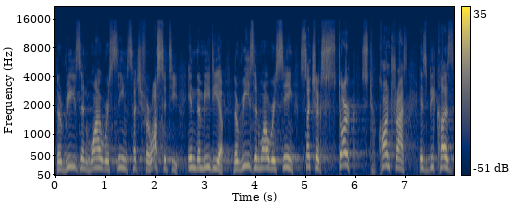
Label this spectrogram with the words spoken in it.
the reason why we're seeing such ferocity in the media, the reason why we're seeing such a stark st contrast is because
